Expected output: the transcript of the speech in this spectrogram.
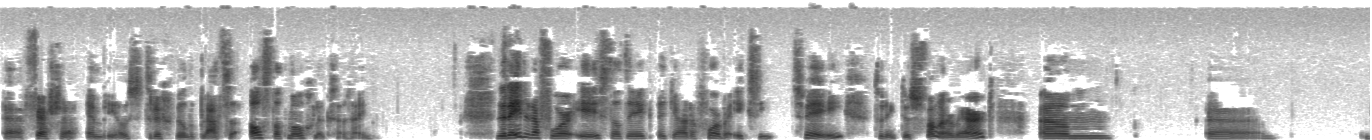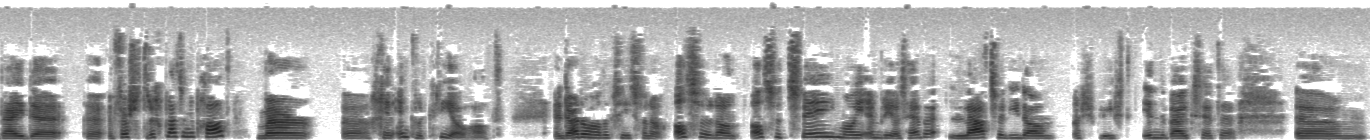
uh, verse embryo's terug wilden plaatsen, als dat mogelijk zou zijn. De reden daarvoor is dat ik het jaar daarvoor bij XI2, toen ik dus zwanger werd, um, bij de, een verse terugplaatsing heb gehad, maar uh, geen enkele cryo had. En daardoor had ik zoiets van, nou, als we dan, als we twee mooie embryo's hebben, laten we die dan alsjeblieft in de buik zetten. Um,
